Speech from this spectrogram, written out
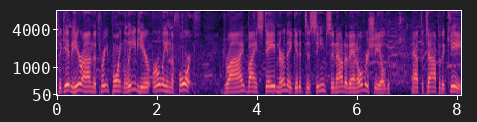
to give Huron the three point lead here early in the fourth. Drive by Stabner. They get it to Simpson out of Van Overshield at the top of the key.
